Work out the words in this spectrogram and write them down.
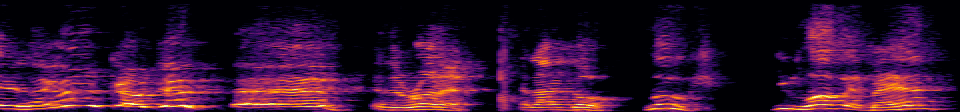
And like, oh, go, dude. Uh, and they're running. And I go, Luke, you love it, man.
